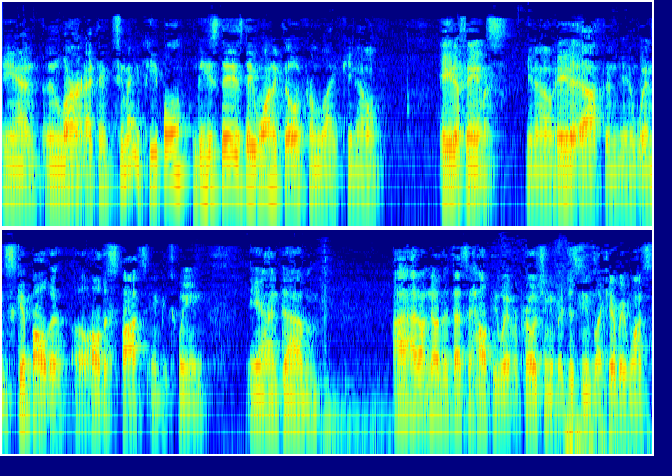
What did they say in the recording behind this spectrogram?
and and learn. I think too many people these days they want to go from like you know A to famous, you know A to F, and, and, and skip all the all the spots in between. And um, I, I don't know that that's a healthy way of approaching it, but it just seems like everybody wants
